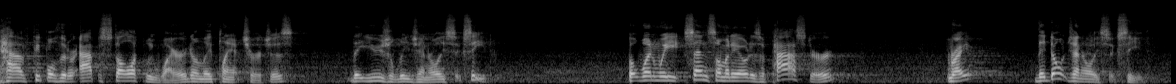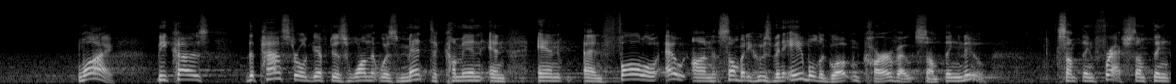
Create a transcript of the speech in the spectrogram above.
have people that are apostolically wired and they plant churches, they usually generally succeed. But when we send somebody out as a pastor, right, they don't generally succeed. Why? Because the pastoral gift is one that was meant to come in and, and, and follow out on somebody who's been able to go out and carve out something new something fresh something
